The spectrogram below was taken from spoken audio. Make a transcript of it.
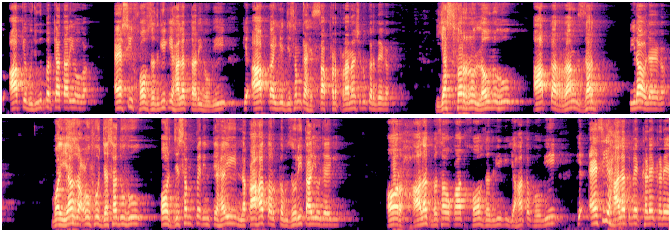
تو آپ کے وجود پر کیا تاری ہوگا؟ ایسی خوف زدگی کی حالت تاری ہوگی کہ آپ کا یہ جسم کا حصہ پھڑ پھڑانا شروع کر دے گا۔ یسفر لون ہو آپ کا رنگ زرد پیلا ہو جائے گا۔ وہ یز اوف جسد ہو اور جسم پر انتہائی نقاہت اور کمزوری تاری ہو جائے گی۔ اور حالت بسا اوقات خوف زدگی کی یہاں تک ہوگی کہ ایسی حالت میں کھڑے کھڑے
